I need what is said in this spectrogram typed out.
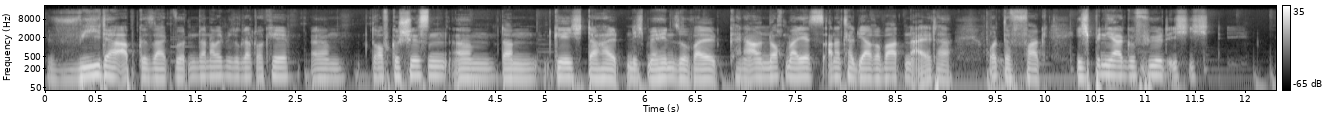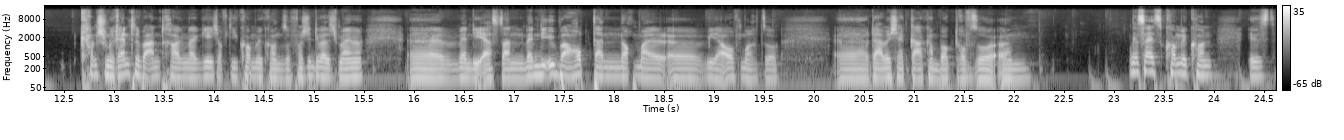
wieder abgesagt wird. Und dann habe ich mir so gedacht, okay, ähm, drauf geschissen, ähm, dann gehe ich da halt nicht mehr hin, so, weil, keine Ahnung, nochmal jetzt anderthalb Jahre warten, Alter. What the fuck? Ich bin ja gefühlt, ich, ich kann schon Rente beantragen, da gehe ich auf die Comic-Con, so, versteht ihr, was ich meine? Äh, wenn die erst dann, wenn die überhaupt dann nochmal äh, wieder aufmacht, so. Äh, da habe ich halt gar keinen Bock drauf, so. Ähm. Das heißt, Comic-Con ist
